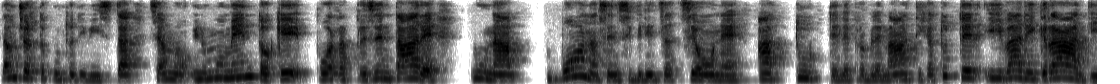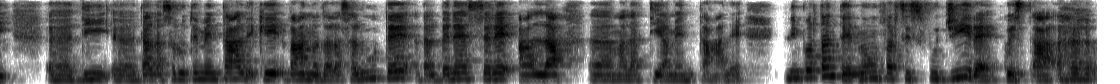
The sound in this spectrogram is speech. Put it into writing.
da un certo punto di vista siamo in un momento che può rappresentare una buona sensibilizzazione a tutte le problematiche, a tutti i vari gradi eh, di, eh, dalla salute mentale che vanno dalla salute, dal benessere alla eh, malattia mentale. L'importante è non farsi sfuggire questa eh,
